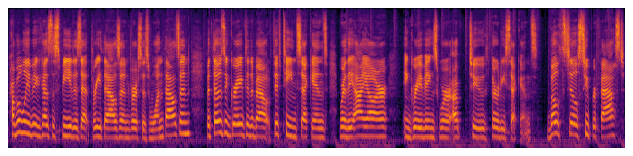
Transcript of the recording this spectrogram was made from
probably because the speed is at 3000 versus 1000, but those engraved in about 15 seconds where the IR engravings were up to 30 seconds. Both still super fast,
